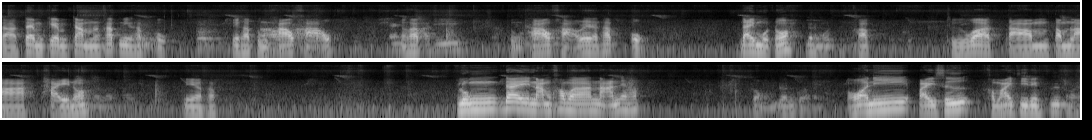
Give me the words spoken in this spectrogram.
ตาแต้มแก้มจ้ำนะครับ นี่ครับอกนี่ครับถุงเท้าขาวนะครับถุงเท้าขาวเลยนะครับ อกได้หมดเนาะได้หมดครับ ถือว่าตามตำราไทยเนาะ เนี่ยครับ ลุงได้นำเข้ามานานเนี่ยงครับ สองเดือนกว่าอ๋อ อันนี้ไปซื้อเข้ามาอีกทีหนึ่งซื้อน้อย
